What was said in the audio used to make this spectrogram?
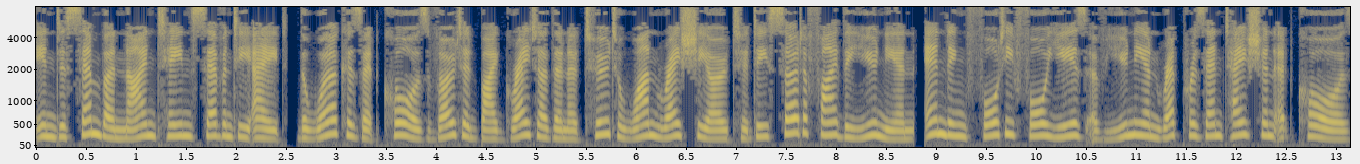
In December 1978, the workers at Coors voted by greater than a 2 to 1 ratio to decertify the union, ending 44 years of union representation at Coors.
